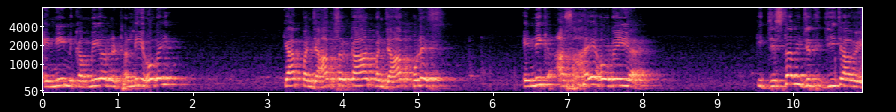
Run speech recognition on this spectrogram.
ਇੰਨੀ ਨਿਕੰਮੀ ਔਰ ਨਿਠੱਲੀ ਹੋ ਗਈ ਕਿਆ ਪੰਜਾਬ ਸਰਕਾਰ ਪੰਜਾਬ ਪੁਲਿਸ ਇੰਨੀ ਕੁ ਅਸਹਾਏ ਹੋ ਗਈ ਹੈ ਕਿ ਜਿਸ ਦਾ ਵੀ ਜਿ- ਜੀ ਚਾਵੇ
